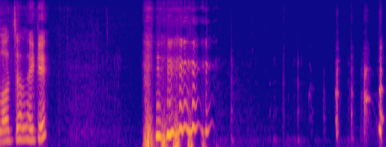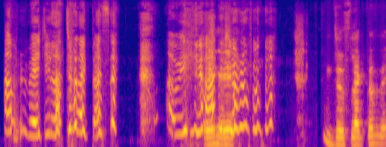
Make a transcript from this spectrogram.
লজ্জা লাগে। আমার বেশি লজ্জা লাগতেছে। আমি আগে শুরু না। জোস লাগতেছে।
